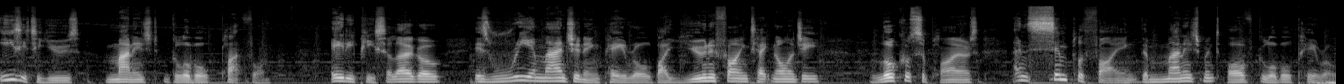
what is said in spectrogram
easy to use managed global platform? ADP Celergo is reimagining payroll by unifying technology, local suppliers, and simplifying the management of global payroll.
